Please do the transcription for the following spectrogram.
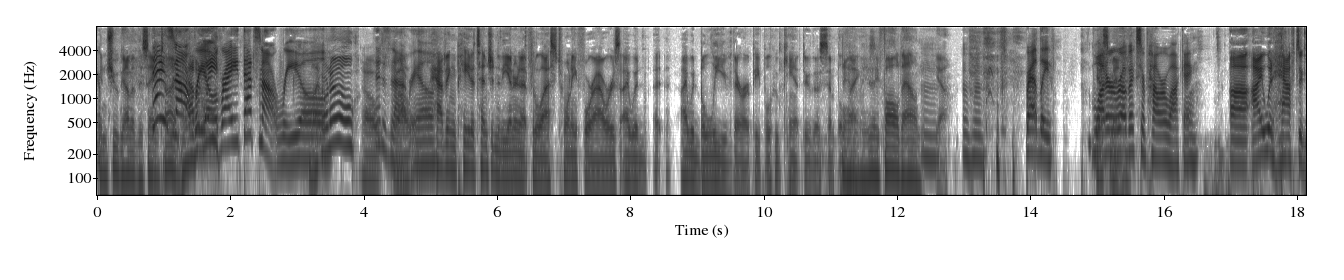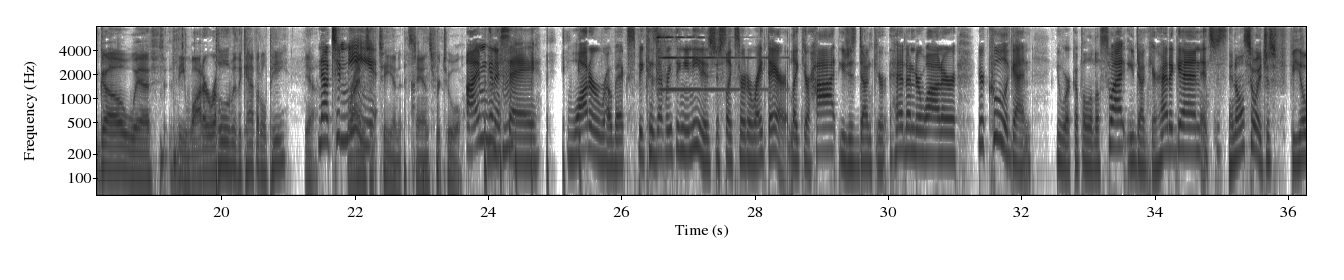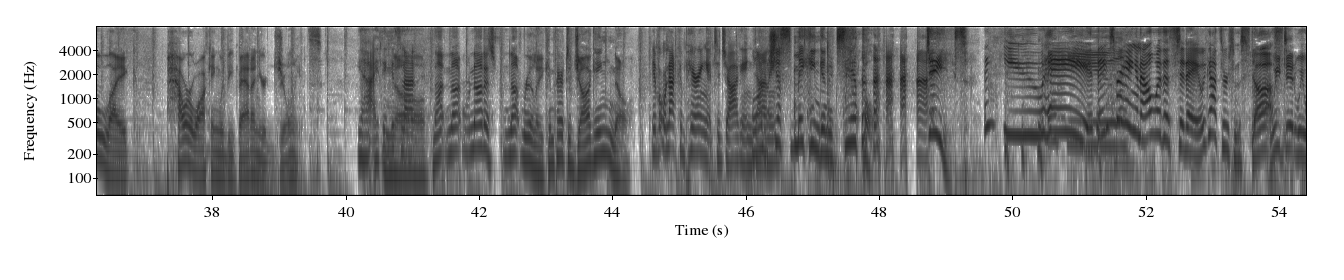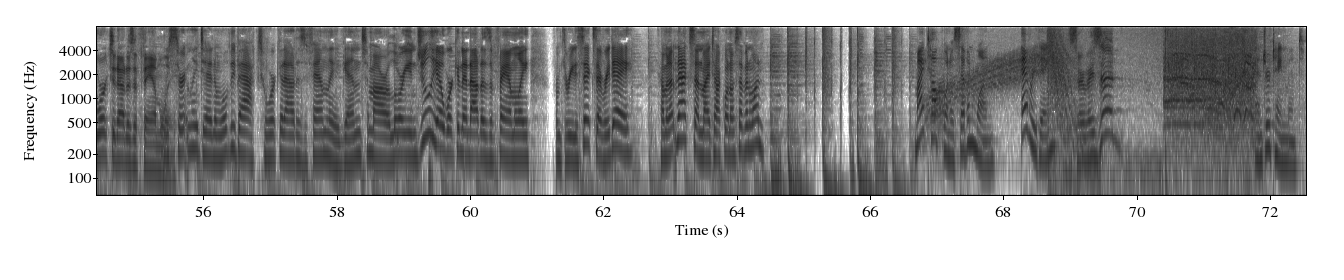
And chew gum at the same That time. is not Haven't real, we? right? That's not real. I don't know. Oh, That is not real. Having paid attention to the internet for the last 24 hours, I would uh, I would believe there are people who can't do those simple Yeah, they, things. they fall down. Mm. Yeah. Bradley, water ma'am. aerobics or power walking? Uh, I would have to go with the water. ro- Pool with a capital P. Yeah. Now, to Rhymes me, with T and it stands for tool. I'm going to mm-hmm. say water aerobics because everything you need is just like sort of right there. Like you're hot, you just dunk your head underwater, you're cool again. You work up a little sweat, you dunk your head again. It's just, And also, I just feel like power walking would be bad on your joints. yeah, I think it's no, not. not not not as not really compared to jogging. No, Yeah, but we're not comparing it to jogging, well, I'm just making an example. Jeez, Thank you. Hey, thanks for hanging out with us today. We got through some stuff. We did. We worked it out as a family. We certainly did, and we'll be back to work it out as a family again tomorrow. Lori and Julia working it out as a family from 3 to 6 every day. Coming up next on My Talk 1071. My Talk 1071. Everything Survey said. entertainment.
